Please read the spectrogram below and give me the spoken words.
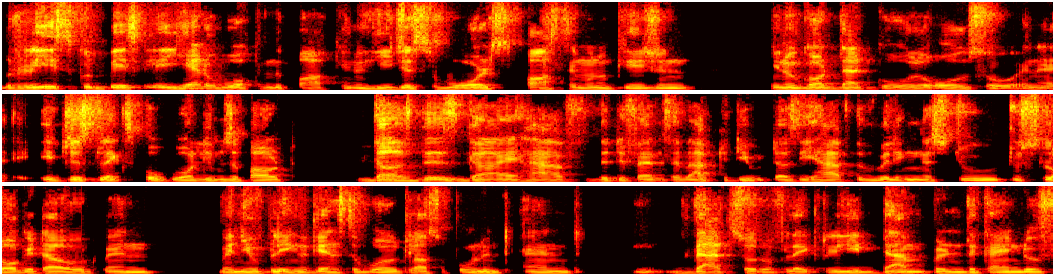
Reece could basically, he had a walk in the park. You know, he just waltzed past him on occasion, you know, got that goal also. And it just like spoke volumes about does this guy have the defensive aptitude? Does he have the willingness to to slog it out when when you're playing against a world class opponent? And that sort of like really dampened the kind of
